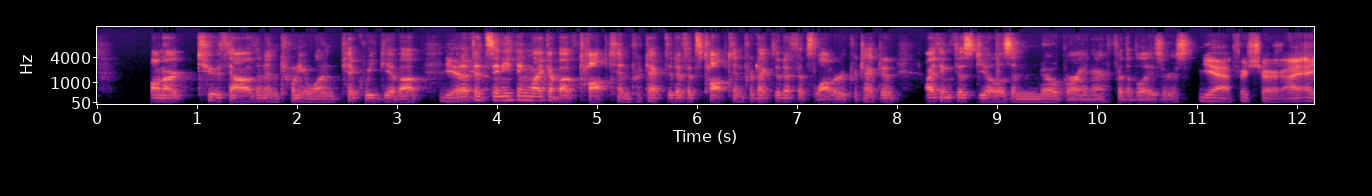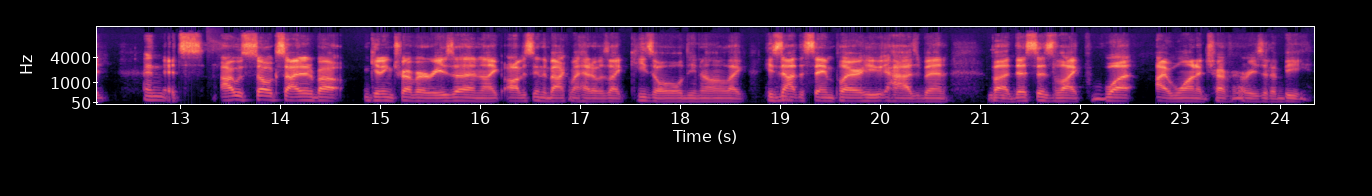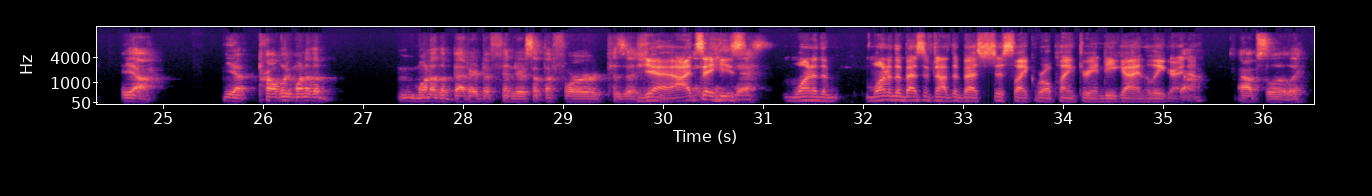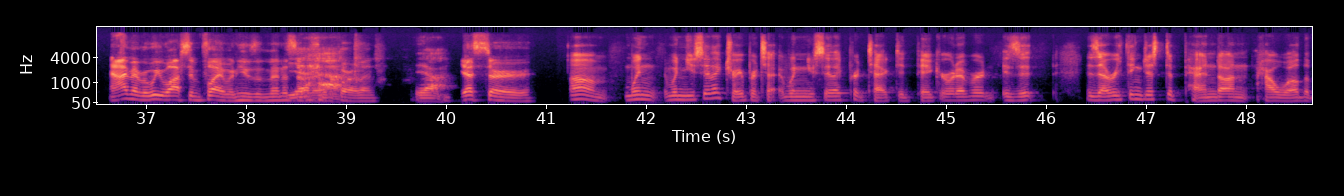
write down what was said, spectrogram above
on our 2021 pick we give up. yeah, But if it's anything like above top 10 protected, if it's top 10 protected, if it's lottery protected, I think this deal is a no brainer for the Blazers. yeah, for sure. I, I And it's I was so excited about getting Trevor Ariza, and like obviously in the back of my head, it was like he's old, you know, like he's mm-hmm. not the same player he has been. But this is like what I wanted Trevor Ariza to be. Yeah. Yeah. Probably one of the one of the better defenders at the forward position. Yeah, I'd say he's NBA. one of the one of the best, if not the best, just like role playing three and D guy in the league right Yeah. now. absolutely. And I remember we watched him play when he was in Minnesota Yeah. in Portland. Yeah. Yes, sir. um, when when you say like trade protect, when you say like protected pick or whatever, is it does everything just depend on how well the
